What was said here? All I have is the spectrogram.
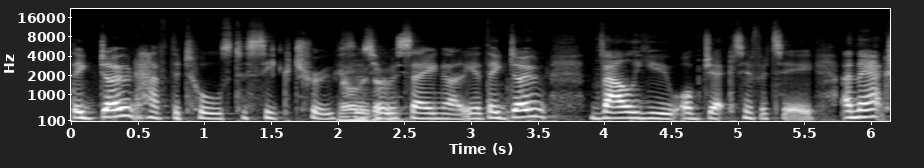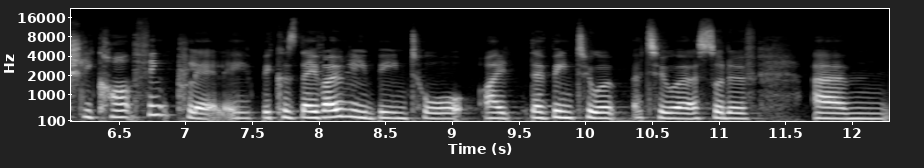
They don't have the tools to seek truth, no, as you were saying earlier. They don't value objectivity, and they actually can't think clearly because they've only been taught. I, they've been to a to a sort of um,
